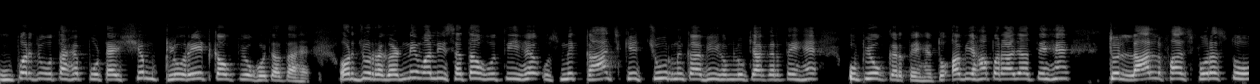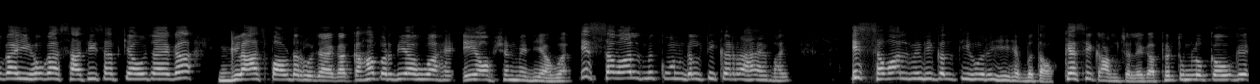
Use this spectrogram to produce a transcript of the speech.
ऊपर जो होता है, पोटेशियम क्लोरेट का उपयोग हो जाता है। और जो रगड़ने वाली सतह होती है, उसमें कांच के चूर्ण का भी हम लोग क्या करते हैं, उपयोग करते हैं। तो अब यहाँ पर आ जाते हैं तो लाल फास्फोरस तो होगा ही होगा, साथ ही साथ क्या हो जाएगा, ग्लास पाउडर हो जाएगा। कहाँ पर दिया हुआ है? ए ऑप्शन में दिया हुआ इस सवाल में कौन गलती कर रहा है भाई? इस सवाल में भी गलती हो रही है, बताओ, कैसे काम चलेगा? फिर तुम लोग कहोगे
